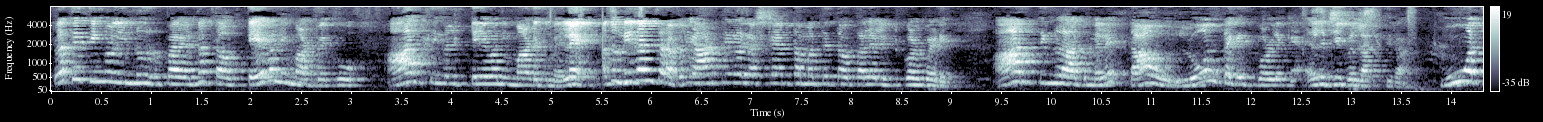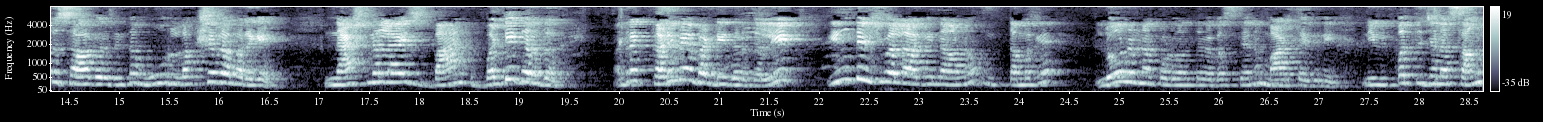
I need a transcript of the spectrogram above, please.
ಪ್ರತಿ ತಿಂಗಳು ಇನ್ನೂರು ರೂಪಾಯಿಯನ್ನ ತಾವು ಠೇವಣಿ ಮಾಡಬೇಕು. ಆರು ತಿಂಗಳು ಠೇವಣಿ ಮಾಡಿದ ಮೇಲೆ. ಅದು ನಿರಂತರ, ಬರೀ ಆರು ತಿಂಗಳಿಗಷ್ಟೇ ಅಂತ ಮತ್ತೆ ತಾವು ತಲೆಯಲ್ಲಿ ಇಟ್ಕೊಳ್ಬೇಡಿ. ಆರು ತಿಂಗಳಾದ್ಮೇಲೆ ತಾವು ಲೋನ್ ತೆಗೆದುಕೊಳ್ಳಿಕ್ಕೆ ಎಲಿಜಿಬಲ್ ಆಗ್ತೀರಾ? ಮೂವತ್ತು ಸಾವಿರದಿಂದ ಮೂರು ಲಕ್ಷದವರೆಗೆ ನ್ಯಾಷನಲೈಸ್ ಬ್ಯಾಂಕ್ ಬಡ್ಡಿ ದರದಲ್ಲಿ, ಅಂದ್ರೆ ಕಡಿಮೆ ಬಡ್ಡಿ ದರದಲ್ಲಿ ಇಂಡಿವಿಜುವಲ್ ಆಗಿ ನಾನು ತಮಗೆ ಲೋನ್ ಅನ್ನ ಕೊಡುವಂತ ವ್ಯವಸ್ಥೆಯನ್ನು ಮಾಡ್ತಾ ಇದ್ದೀನಿ. ನೀವು ಇಪ್ಪತ್ತು ಜನ ಸಂಘ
